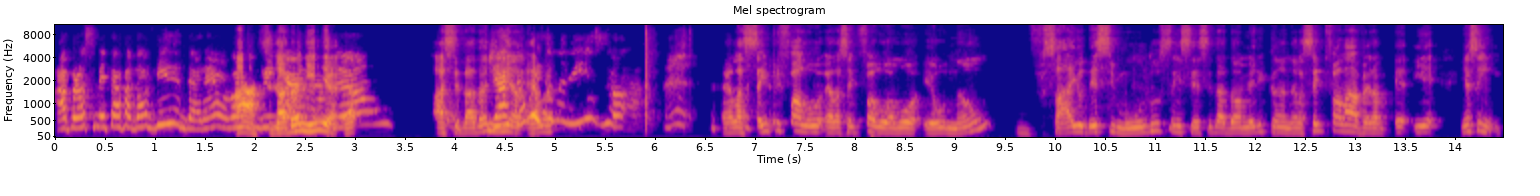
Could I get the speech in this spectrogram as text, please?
a próxima etapa da vida, né? Agora, ah, cidadania. É a cidadania. Já ela... nisso ela sempre falou, ela sempre falou, amor, eu não saio desse mundo sem ser cidadão americano. Ela sempre falava, era, e, e assim,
